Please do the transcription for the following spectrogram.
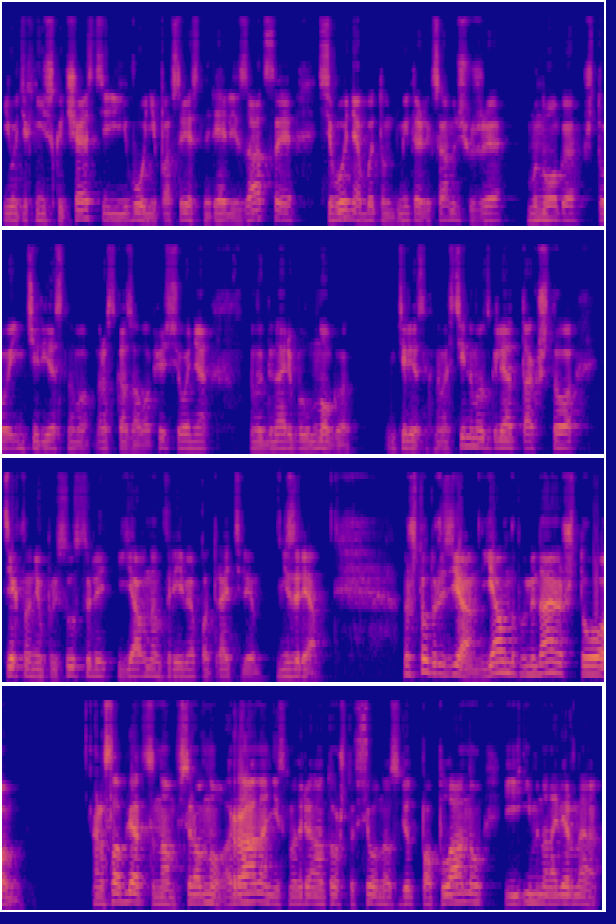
его технической части и его непосредственной реализации, сегодня об этом Дмитрий Александрович уже много что интересного рассказал. Вообще сегодня на вебинаре было много интересных новостей, на мой взгляд, так что те, кто на нем присутствовали, явно время потратили не зря. Ну что, друзья, я вам напоминаю, что расслабляться нам все равно рано, несмотря на то, что все у нас идет по плану. И именно, наверное,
